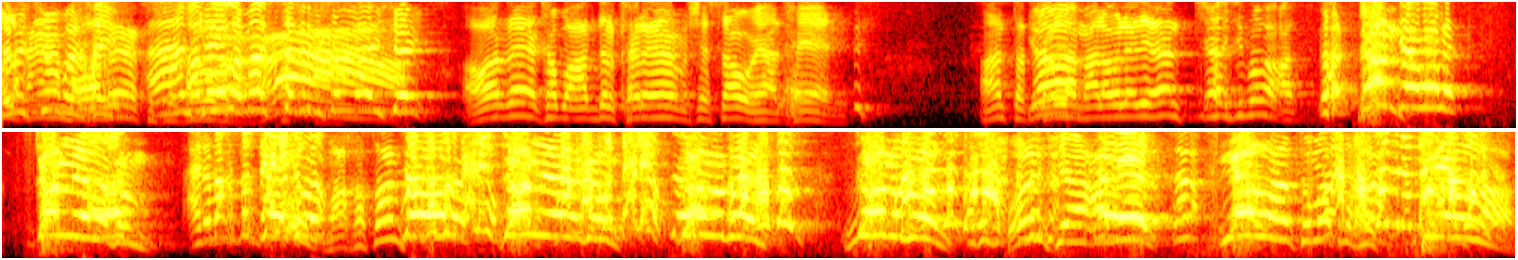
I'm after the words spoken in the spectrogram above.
تبي تشوف الحين؟ أنا والله ما أستغرب يسوي أي شيء. أوريك أبو عبد الكريم وش يسوي الحين أنت تتكلم على ولدي أنت. يا جماعة. قم! يا ولد! قم يلا قم! أنا ما خصمت عليهم ما خصمت. ما خصمت عليهم قم! ما قم خصمت قم ما قم! خصمت. قم قم! وانت يا عبيد يلا انت مطبخك يلا.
